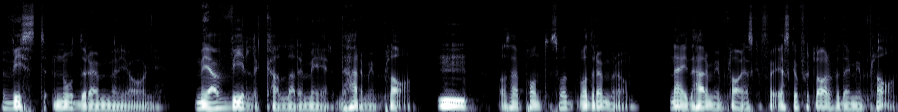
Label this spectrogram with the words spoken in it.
visst, nog drömmer jag, men jag vill kalla det mer, det här är min plan. Mm. Och så här, Pontus, vad, vad drömmer du om? Nej, det här är min plan, jag ska, för, jag ska förklara för dig min plan.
